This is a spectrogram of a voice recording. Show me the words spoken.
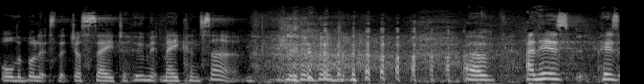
all the bullets that just say, to whom it may concern? um, and his, his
